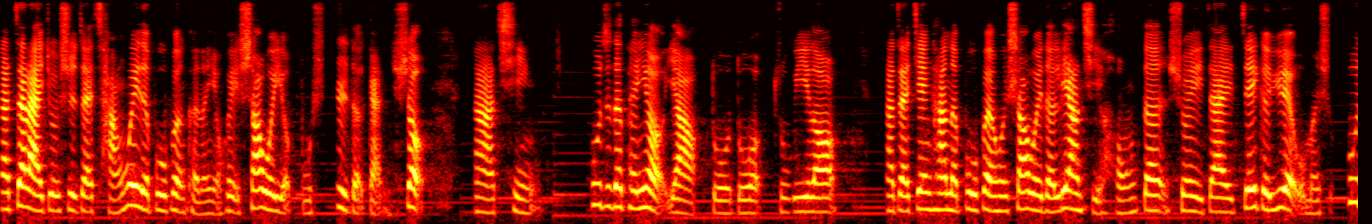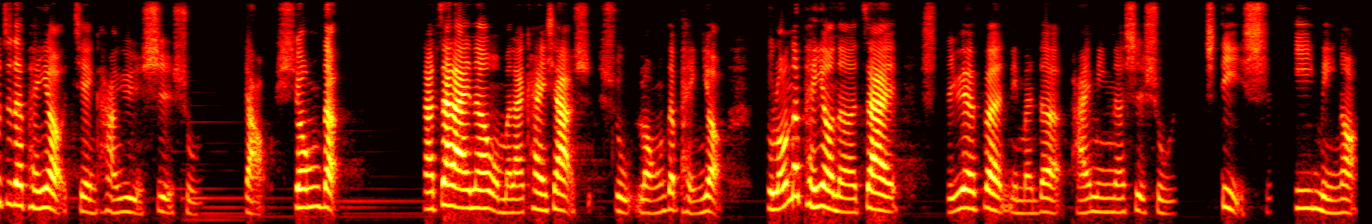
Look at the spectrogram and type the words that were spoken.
那再来就是在肠胃的部分，可能也会稍微有不适的感受，那请兔子的朋友要多多注意喽。那在健康的部分会稍微的亮起红灯，所以在这个月，我们属兔子的朋友健康运势属小凶的。那再来呢，我们来看一下属属龙的朋友，属龙的朋友呢，在十月份你们的排名呢是属于第十一名哦，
